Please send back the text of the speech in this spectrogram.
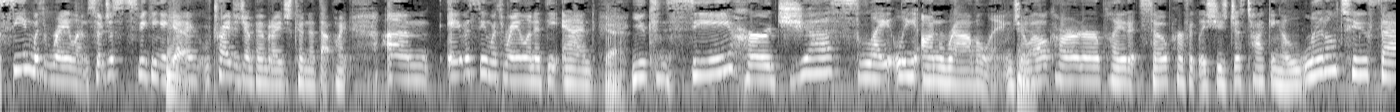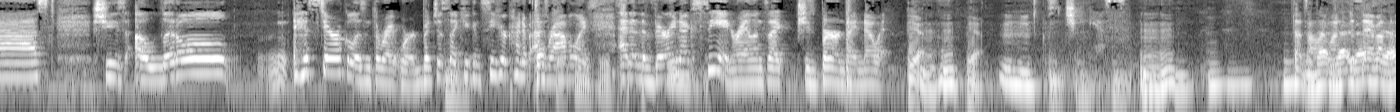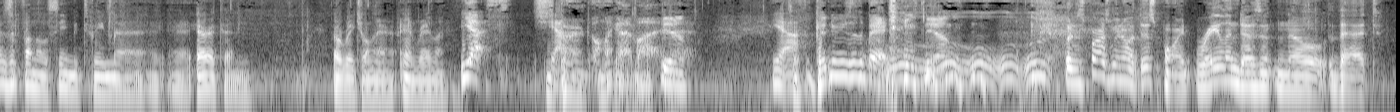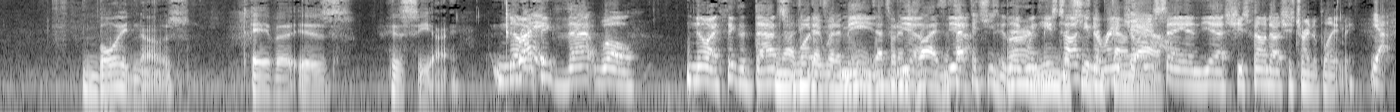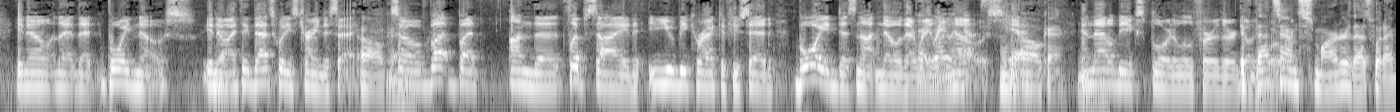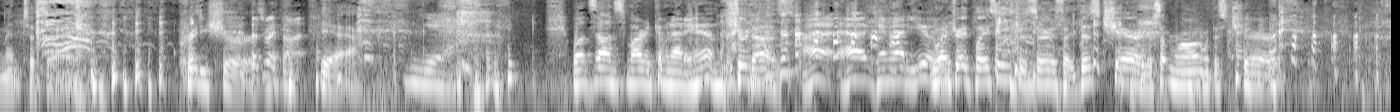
Scene with Raylan. So just speaking again, Yeah. I tried to jump in, but I just couldn't at that point. Um, Ava's scene with Raylan at the end. Yeah. You can see her just slightly unraveling. Joelle Carter played it so perfectly. She's just talking a little too fast. She's a little hysterical isn't the right word, but just like you can see her kind of Desperate, unraveling. yes, And in the very mm-hmm. next scene, Raylan's like, "She's burned. I know it." yeah. Mm-hmm. Yeah. It's genius. Mm-hmm. That's all I That, wanted that- to say that- about that that. was a fun little scene between uh, uh, Erica and or Rachel and, and Raylan. Yes. She's yeah. burned. Oh my God! Why? Yeah. Yeah. Good news of the bad. Yeah. But as far as we know at this point, Raylan doesn't know that Boyd knows Ava is his CI. No, I think that, well, no, I think that that's No, think what that's it what would it mean. means. That's what it implies. The fact that she's Like when he's means that talking she's to Rachel, he's saying, "Yeah, she's found out she's trying to play me." Yeah. you know that that Boyd knows. You know, Yeah. I think that's what he's trying to say. Oh, okay. So, but but on the flip side, you'd be correct if you said Boyd does not know that, That Raylan, Raylan knows. knows. Yeah. Oh, okay. and that'll be explored a little further. Going forward. If going that forward. sounds smarter, that's what I meant to say. Pretty sure. that's what I thought. Yeah, Yeah. Well, it sounds smarter coming out of him. sure does. how, how it came out of you? You want to trade places? Because seriously, this chair, there's something wrong with this chair.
